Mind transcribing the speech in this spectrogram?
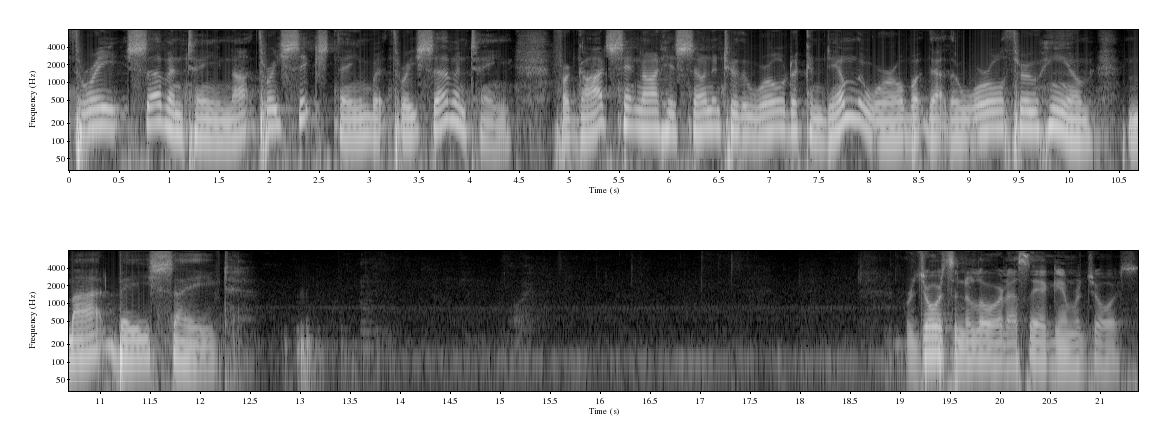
3:17, not 3:16, but 3:17. For God sent not his son into the world to condemn the world, but that the world through him might be saved. Rejoice in the Lord, I say again, rejoice.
